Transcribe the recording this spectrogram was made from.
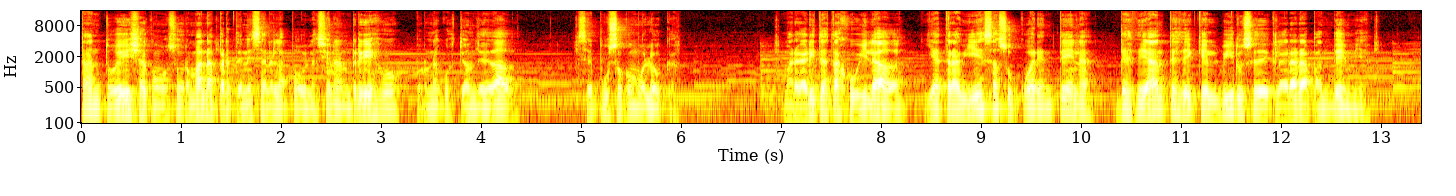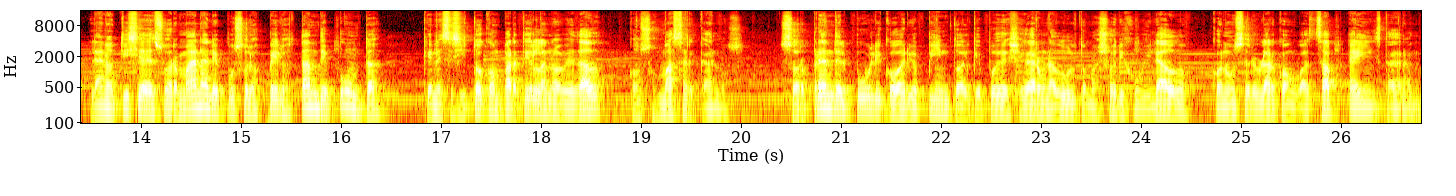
tanto ella como su hermana pertenecen a la población en riesgo por una cuestión de edad. Se puso como loca. Margarita está jubilada y atraviesa su cuarentena desde antes de que el virus se declarara pandemia. La noticia de su hermana le puso los pelos tan de punta que necesitó compartir la novedad con sus más cercanos. Sorprende el público variopinto al que puede llegar un adulto mayor y jubilado con un celular con WhatsApp e Instagram.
